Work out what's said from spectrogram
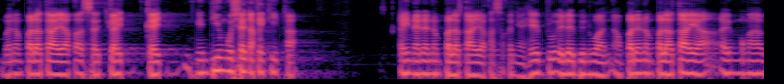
Manampalataya ka sa kahit, kahit hindi mo siya nakikita, ay nananampalataya ka sa Kanya. Hebrew 11.1, ang pananampalataya ay mga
